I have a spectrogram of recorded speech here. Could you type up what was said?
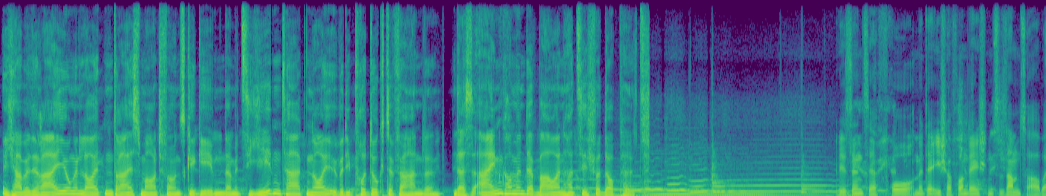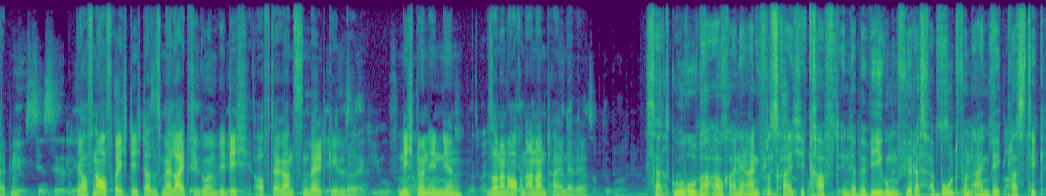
Ich habe drei jungen Leuten drei Smartphones gegeben, damit sie jeden Tag neu über die Produkte verhandeln. Das Einkommen der Bauern hat sich verdoppelt. Wir sind sehr froh, mit der Isha Foundation zusammenzuarbeiten. Wir hoffen aufrichtig, dass es mehr Leitfiguren wie dich auf der ganzen Welt geben wird. Nicht nur in Indien, sondern auch in anderen Teilen der Welt. Sadhguru war auch eine einflussreiche Kraft in der Bewegung für das Verbot von Einwegplastik,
